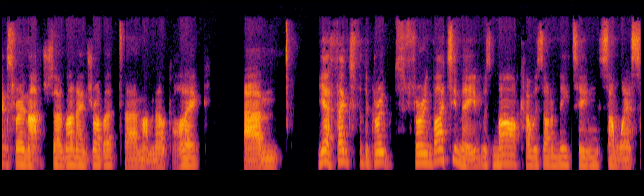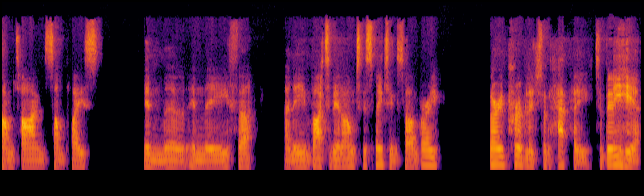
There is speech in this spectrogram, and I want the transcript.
Thanks very much. So my name's Robert. Um, I'm an alcoholic. Um, yeah, thanks for the group for inviting me. It was Mark. I was on a meeting somewhere, sometime, someplace in the in the ether, and he invited me along to this meeting. So I'm very, very privileged and happy to be here.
